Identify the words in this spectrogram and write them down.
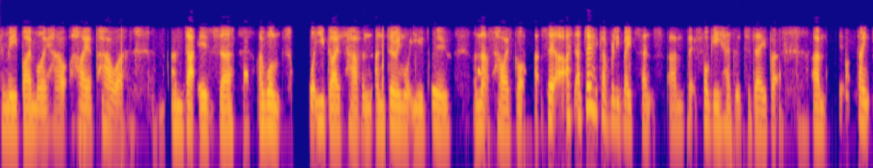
to me by my higher power, and that is uh, I want what you guys have and, and doing what you do, and that's how I've got that. So I, I don't think I've really made sense. Um, a bit foggy headed today, but um, thanks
